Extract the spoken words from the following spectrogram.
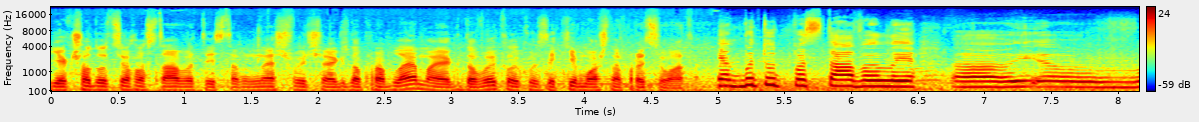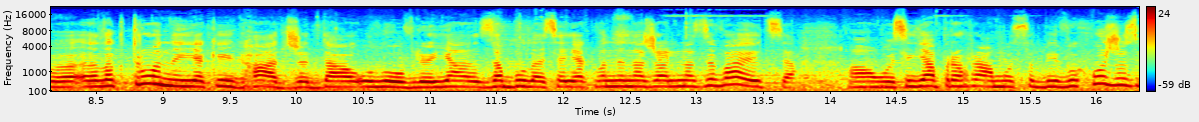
якщо до цього ставитись там не швидше як до проблеми, а як до виклику, з яким можна працювати. Якби тут поставили е, е, електронний який гаджет да, уловлює, я забулася, як вони, на жаль, називаються. А ось я програму собі виходжу з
